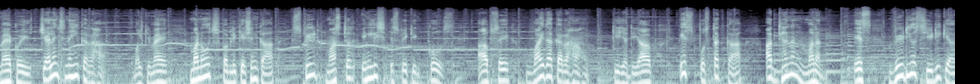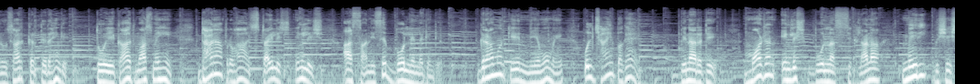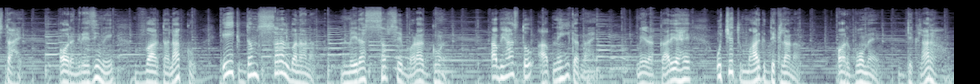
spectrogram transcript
मैं कोई चैलेंज नहीं कर रहा, बल्कि मैं मनोज पब्लिकेशन का speed master English speaking course आपसे वायदा कर रहा हूँ कि यदि आप इस पुस्तक का अध्ययन मनन इस वीडियो सीडी के अनुसार करते रहेंगे तो एक आध मास में ही धारा प्रवाह स्टाइलिश इंग्लिश आसानी से बोलने लगेंगे। ग्रामर के नियमों में उलझाए बगैर, बिना रटे मॉडर्न इंग्लिश बोलना सिखलाना मेरी विशेषता है और अंग्रेज़ी में वार्तालाप को एकदम सरल बनाना मेरा सबसे बड़ा गुण। अभ्यास तो आपने ही करना है। मेरा कार्य है उचित मार्ग दिखलाना और वो मैं दिखला रहा हूँ।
